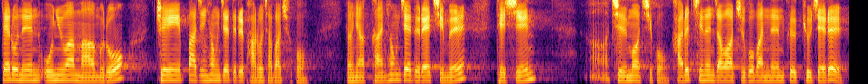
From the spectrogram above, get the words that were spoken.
때로는 온유한 마음으로 죄에 빠진 형제들을 바로 잡아주고 연약한 형제들의 짐을 대신 어, 짊어지고 가르치는 자와 주고받는 그 교제를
